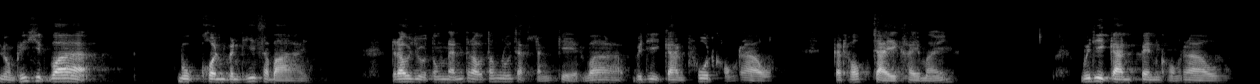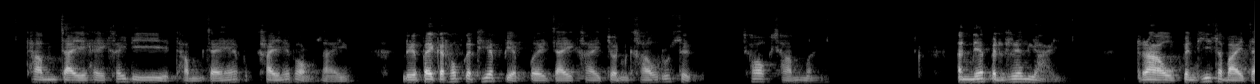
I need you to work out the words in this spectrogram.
หลวงพี่คิดว่าบุคคลเป็นที่สบาย เราอยู่ตรงนั้นเราต้องรู้จักสังเกตว่าวิธีการพูดของเรา กระทบใจใครไหม วิธีการเป็นของเรา ทำใจให้ใครดีทำใจให้ใครให้ผ่องใส หรือไปกระทบกระเทียบเปรียบเปยใจใครจนเขารู้สึกชอกช้ำไหม อันนี้เป็นเรื่องใหญ่ เราเป็นที่สบายใจ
